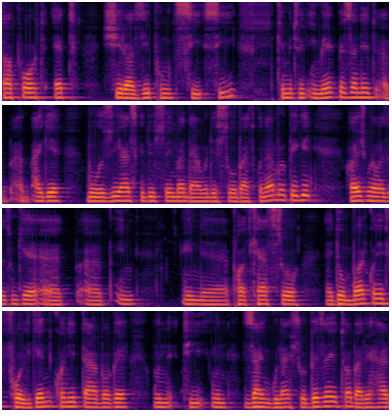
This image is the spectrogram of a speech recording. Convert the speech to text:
support at shirazi.cc که می‌تونید ایمیل بزنید. اگه موضوعی هست که دوست دارید من در مورد صحبت کنم رو بگید. خواهش می‌کنم ازتون که این این پادکست رو دنبال کنید folgen کنید در واقع اون, تی اون زنگولش رو بزنید تا برای هر,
